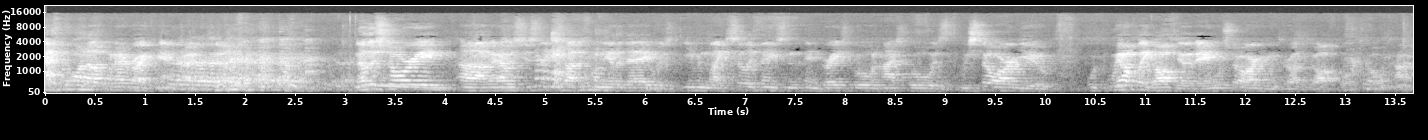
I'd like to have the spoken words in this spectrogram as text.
have, to one up whenever I can, right? So, another story, um, and I was just thinking about this one the other day, was even like silly things in, in grade school and high school, was we still argue. We, we all played golf the other day, and we're still arguing throughout the golf course all the time.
